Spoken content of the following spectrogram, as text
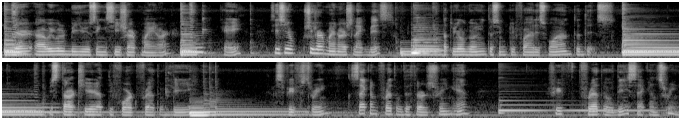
there uh, we will be using C sharp minor. Okay, C sharp, C sharp minor is like this, but we are going to simplify this one to this. We start here at the fourth fret of the fifth string, second fret of the third string, and fifth fret of the second string.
